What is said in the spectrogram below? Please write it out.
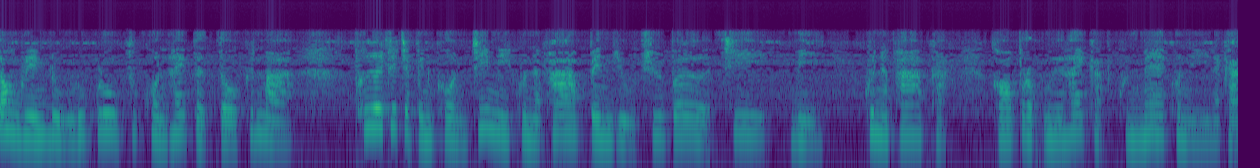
ต้องเลี้ยงดูลูกๆทุกคนให้เติบโตขึ้นมา เพื่อที่จะเป็นคนที่มีคุณภาพเป็นยูทูบเบอร์ที่มีคุณภาพค่ะ ขอปรบมือให้กับคุณแม่คนนี้นะคะ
